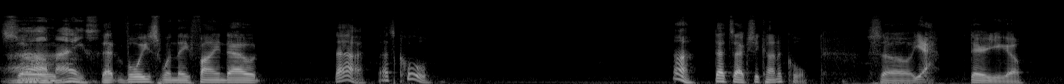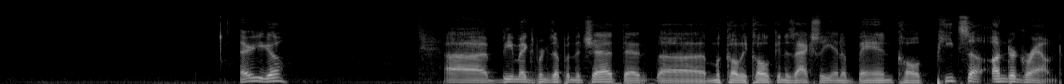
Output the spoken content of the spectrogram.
So Ah, nice. that voice when they find out, ah, that's cool. Huh, that's actually kind of cool. So, yeah, there you go. There you go. Uh, B Megs brings up in the chat that uh, Macaulay Culkin is actually in a band called Pizza Underground.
